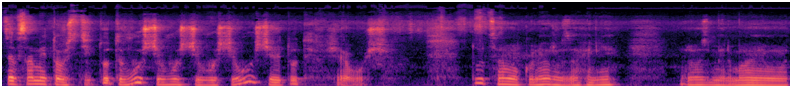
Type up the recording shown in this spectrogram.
Це в самій товсті. Тут вужче, вужче, вужче, вужче, і тут ще вужче. Тут саме кольор взагалі розмір має от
